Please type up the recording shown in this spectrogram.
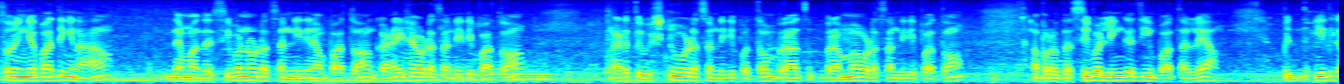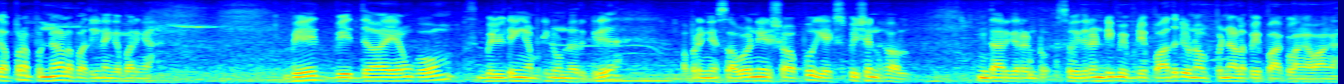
ஸோ இங்கே பார்த்தீங்கன்னா நம்ம அந்த சிவனோட சந்நிதி நம்ம பார்த்தோம் கணேஷாவோட சந்நிதி பார்த்தோம் அடுத்து விஷ்ணுவோட சந்நிதி பார்த்தோம் பிர- பிரம்மாவோட சந்நிதி பார்த்தோம் அப்புறம் அந்த சிவலிங்கத்தையும் பார்த்தோம் இல்லையா? இதுக்கப்புறம் பின்னால் பார்த்தீங்கன்னா இங்கே பாருங்கள் வேத் விதாயம் ஹோம் பில்டிங் அப்படின்னு ஒன்று இருக்குது அப்புறம் இங்கே சவனியர் ஷாப்பு எக்ஸிபிஷன் ஹால் இந்த இருக்க ரெண்டும். ஸோ இது ரெண்டையுமே இப்படி பார்த்துட்டு நம்ம பின்னால் போய் பார்க்கலாங்க வாங்க.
